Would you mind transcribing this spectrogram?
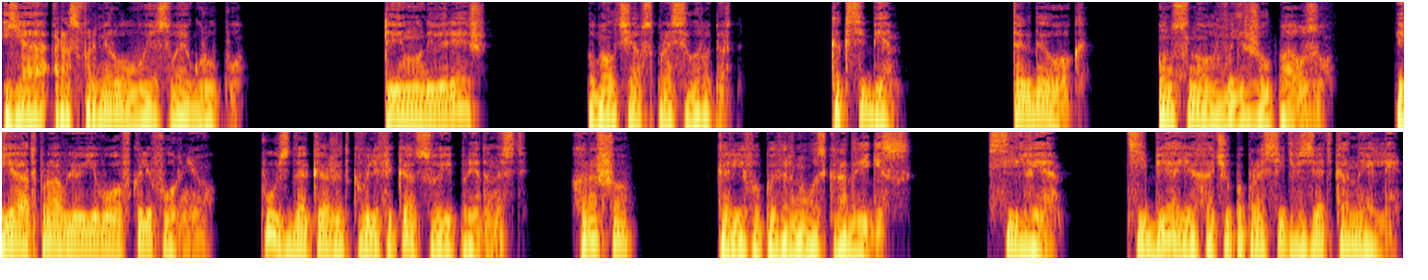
я расформировываю свою группу. Ты ему доверяешь? Помолчав, спросил Роберт. Как себе. Тогда ок. Он снова выдержал паузу. Я отправлю его в Калифорнию. Пусть докажет квалификацию и преданность. Хорошо. Карифа повернулась к Родригес. Сильвия, тебя я хочу попросить взять Канелли.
